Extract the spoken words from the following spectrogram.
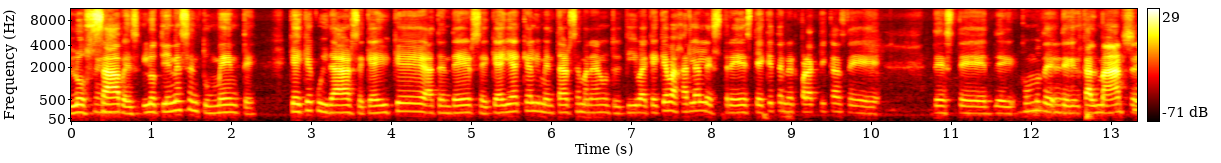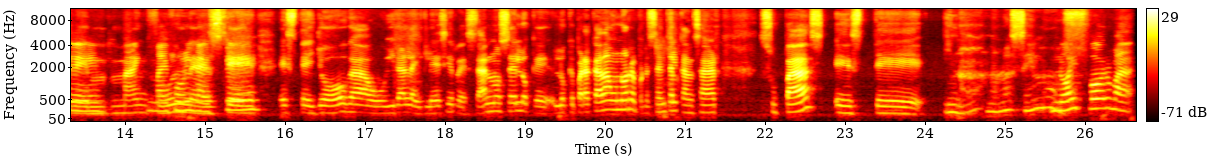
lo sabes, lo tienes en tu mente, que hay que cuidarse, que hay que atenderse, que hay que alimentarse de manera nutritiva, que hay que bajarle al estrés, que hay que tener prácticas de, de este, de, ¿cómo? De, calmarse, de mindfulness, que este, yoga o ir a la iglesia y rezar, no sé, lo que, lo que para cada uno representa alcanzar su paz, este, y no, no lo hacemos. No hay forma.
